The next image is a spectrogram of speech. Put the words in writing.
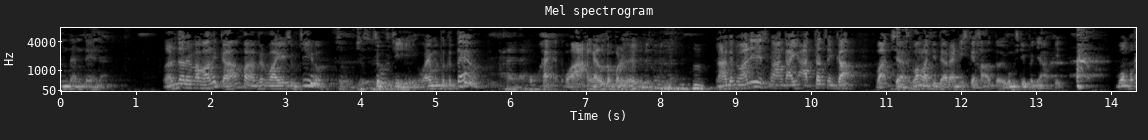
enten-entenan. Lalu dari Imam Malik gampang, agar wae suci yo. Suci, wae metu yo. Haid, wah angel temen. Nah kecuali wis ngangkai adat sing gak wajar. Wong lagi darah istihadah, itu mesti penyakit. Wong kok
